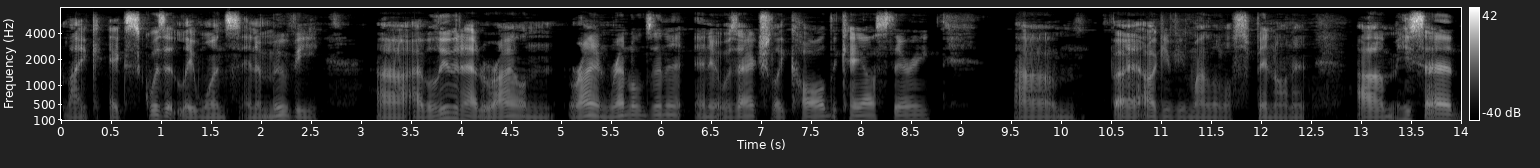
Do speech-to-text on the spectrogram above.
like exquisitely once in a movie. Uh, I believe it had Ryan Ryan Reynolds in it, and it was actually called the chaos theory. Um, but I'll give you my little spin on it. Um, he said,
